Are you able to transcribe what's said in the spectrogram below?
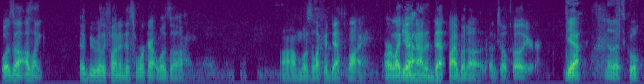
Was uh, I was like, it'd be really fun if this workout was a um was like a death by or like Yeah. not a death by, but uh until failure. Yeah. No, that's cool.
